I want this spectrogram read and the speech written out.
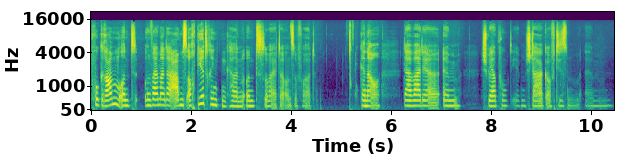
Programm und, und weil man da abends auch Bier trinken kann und so weiter und so fort. Genau, da war der ähm, Schwerpunkt eben stark auf diesem ähm,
